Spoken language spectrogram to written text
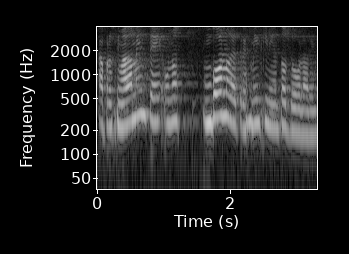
aproximadamente un bono de 3.500 dólares.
